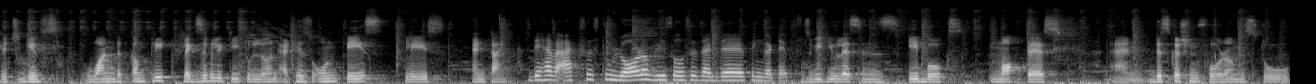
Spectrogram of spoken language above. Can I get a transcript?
which gives one the complete flexibility to learn at his own pace, place, and time. They have access to a lot of resources at their fingertips. Video lessons, ebooks, mock tests, and discussion forums to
